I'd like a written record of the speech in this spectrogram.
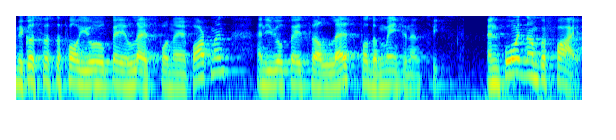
Because first of all, you will pay less for the apartment and you will pay as well less for the maintenance fees. And point number five,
